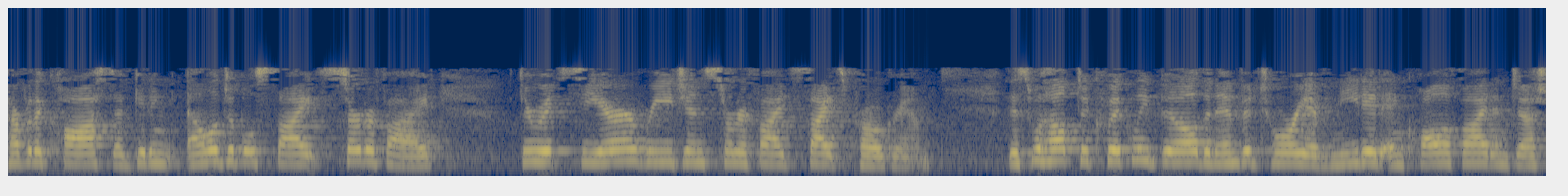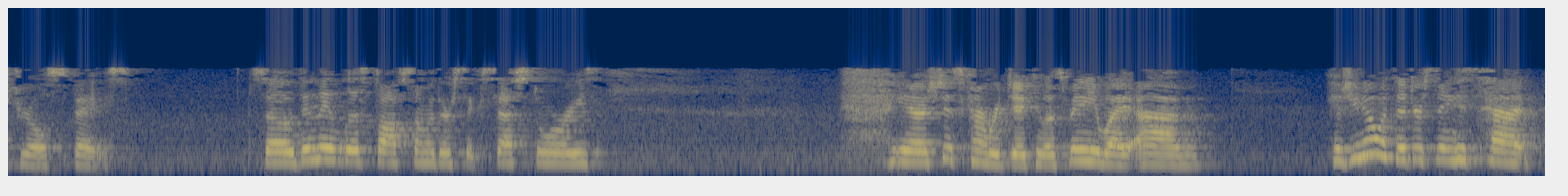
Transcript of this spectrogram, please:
cover the cost of getting eligible sites certified through its Sierra Region Certified Sites program. This will help to quickly build an inventory of needed and qualified industrial space. So then they list off some of their success stories. You know, it's just kind of ridiculous. But anyway, because um, you know what's interesting is that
